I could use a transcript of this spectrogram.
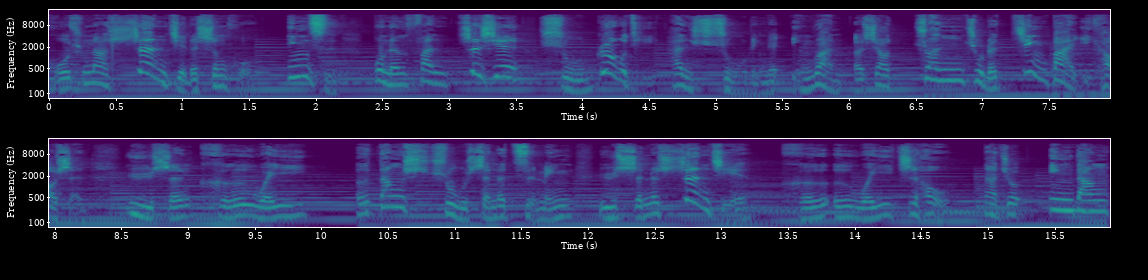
活出那圣洁的生活，因此不能犯这些属肉体和属灵的淫乱，而是要专注的敬拜、倚靠神，与神合为一。而当属神的子民与神的圣洁合而为一之后，那就应当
